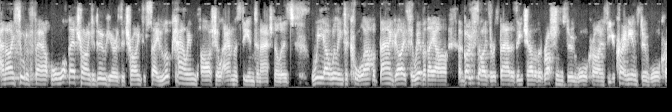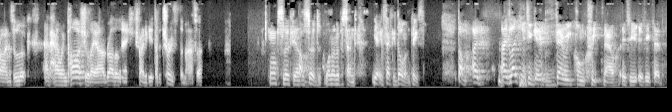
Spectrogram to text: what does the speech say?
And I sort of felt, well, what they're trying to do here is they're trying to say, look how impartial Amnesty International is. We are willing to call out the bad guys, whoever they are, and both sides are as bad as each other. The Russians do war crimes, the Ukrainians do war crimes. Look at how impartial they are, rather than actually trying to get to the truth of the matter. Absolutely understood, one hundred percent. Yeah, exactly. Dolman, please. Tom, I'd, I'd like you to get very concrete now, if you if you could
